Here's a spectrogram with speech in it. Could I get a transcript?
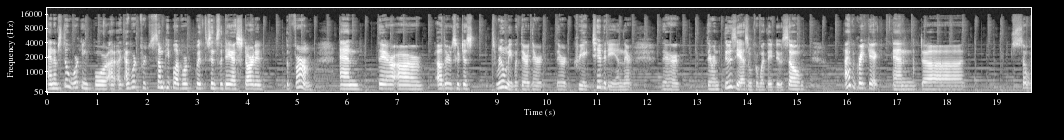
And I'm still working for. I, I work for some people I've worked with since the day I started the firm, and there are others who just thrill me with their their their creativity and their their their enthusiasm for what they do. So I have a great gig, and uh, so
